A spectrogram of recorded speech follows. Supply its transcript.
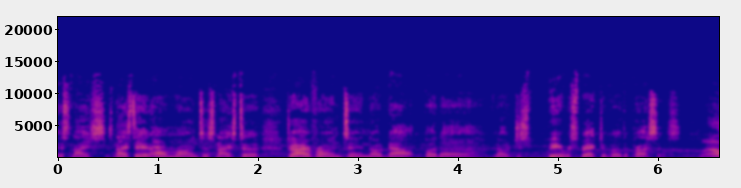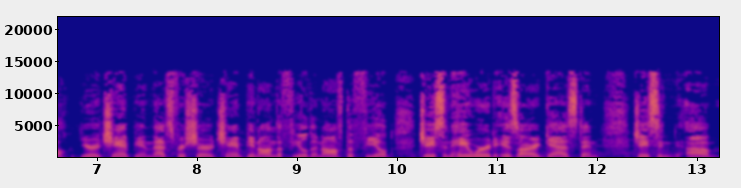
it's nice. It's nice to hit home runs. It's nice to drive runs in, no doubt. But uh, you know, just being respectful of the process. Well, you're a champion, that's for sure. A champion on the field and off the field. Jason Heyward is our guest, and Jason. Um,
